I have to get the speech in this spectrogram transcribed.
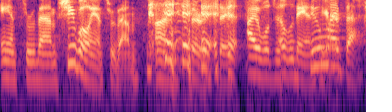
answer them. She will answer them on Thursdays. I will just I will stand do here. my best.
